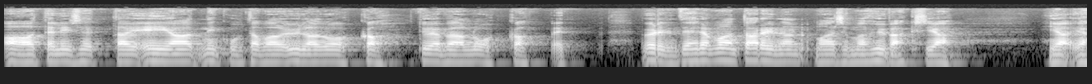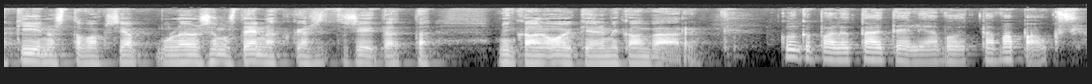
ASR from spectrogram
aateliset tai ei niin kuin tavallaan yläluokka, työväenluokka. Et yritin tehdä vain tarinan mahdollisimman hyväksi ja, ja, ja kiinnostavaksi ja mulla ei ole semmoista ennakkokäsitystä siitä, että mikä on oikein ja mikä on väärin. Kuinka paljon taiteilija voi ottaa vapauksia?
